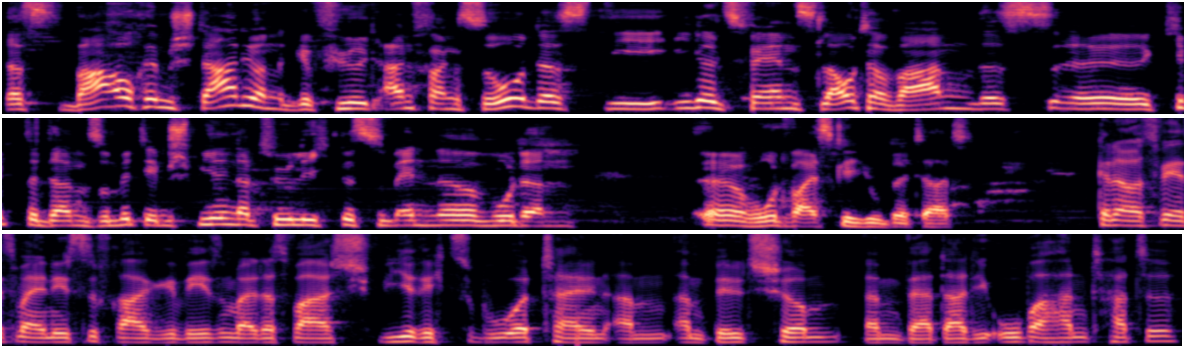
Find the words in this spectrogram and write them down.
Das war auch im Stadion gefühlt anfangs so, dass die Eagles-Fans lauter waren. Das äh, kippte dann so mit dem Spiel natürlich bis zum Ende, wo dann äh, Rot-Weiß gejubelt hat. Genau, das wäre jetzt meine nächste Frage gewesen, weil das war schwierig zu beurteilen am, am Bildschirm, ähm, wer da die Oberhand hatte.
